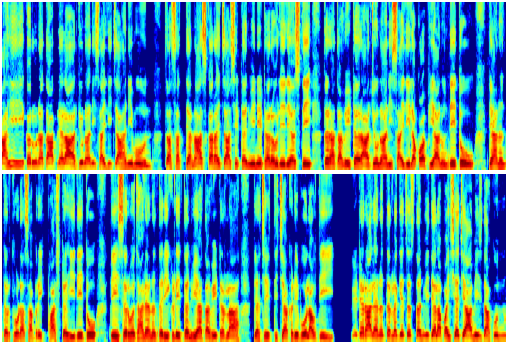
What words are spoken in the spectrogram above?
काहीही करून आता आपल्याला अर्जुन आणि सायलीच्या हनीमूनचा सत्यानाश करायचा असे तन्वीने ठरवलेले असते तर आता वेटर अर्जुन आणि सायलीला कॉफी आणून देतो. त्यानंतर थोडासा ब्रेकफास्टही देतो. ते सर्व झाल्यानंतर इकडे तन्वी आता वेटरला त्याचे तिच्याकडे बोलावते. वेटर आल्यानंतर लगेचच तन्वी त्याला पैशाचे आमिष दाखवून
